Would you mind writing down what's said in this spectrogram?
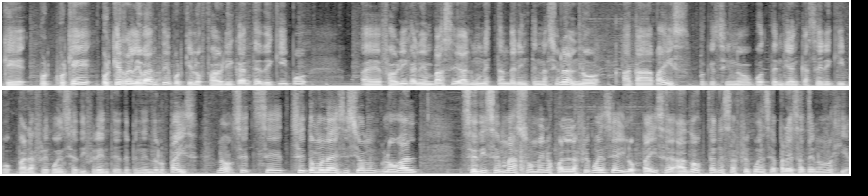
que por, qué, es relevante? Porque los fabricantes de equipo eh, fabrican en base a algún estándar internacional, no a cada país, porque si no pues, tendrían que hacer equipos para frecuencias diferentes dependiendo de los países. No, se, se toma una decisión global, se dice más o menos cuál es la frecuencia y los países adoptan esa frecuencia para esa tecnología.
